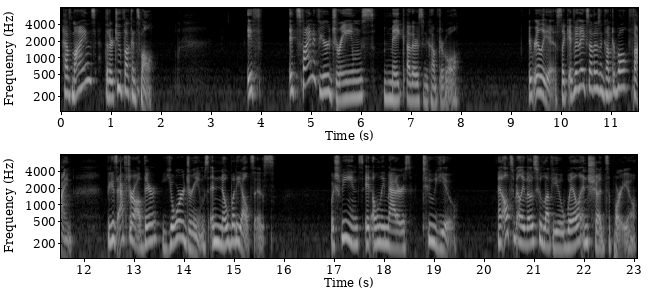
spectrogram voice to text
have minds that are too fucking small. If it's fine if your dreams make others uncomfortable. It really is. Like if it makes others uncomfortable, fine. Because after all, they're your dreams and nobody else's. Which means it only matters to you. And ultimately, those who love you will and should support you.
